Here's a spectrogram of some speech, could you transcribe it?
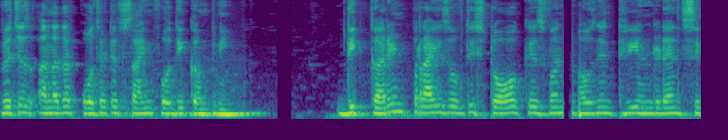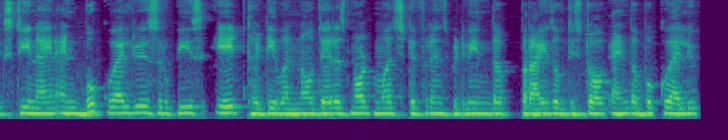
which is another positive sign for the company. The current price of the stock is 1369 and book value is rupees 831 now there is not much difference between the price of the stock and the book value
